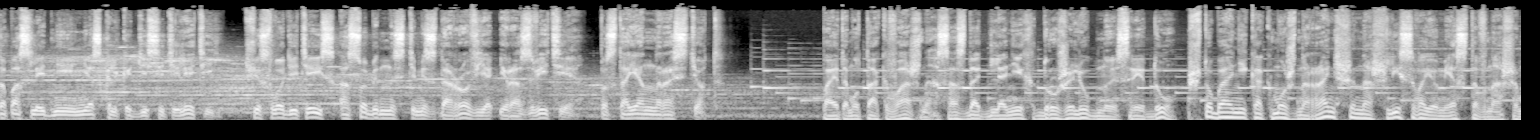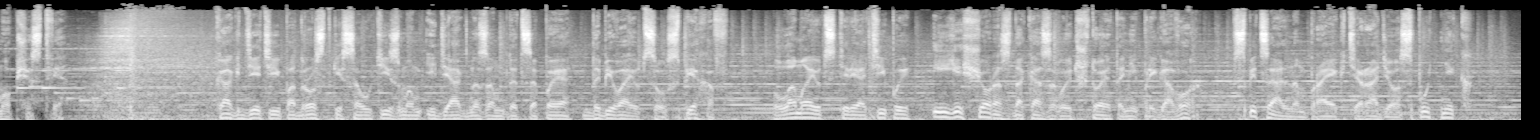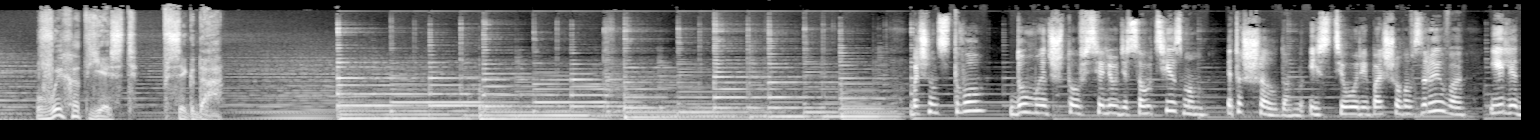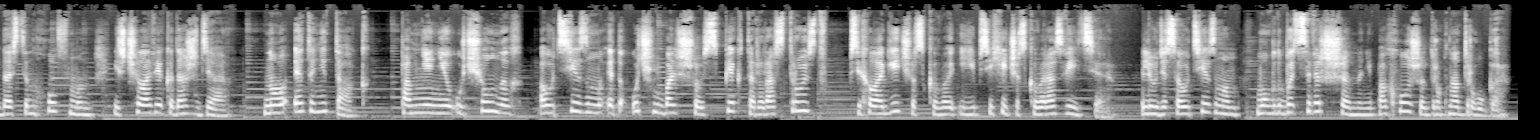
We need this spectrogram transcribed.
За последние несколько десятилетий число детей с особенностями здоровья и развития постоянно растет. Поэтому так важно создать для них дружелюбную среду, чтобы они как можно раньше нашли свое место в нашем обществе. Как дети и подростки с аутизмом и диагнозом ДЦП добиваются успехов, ломают стереотипы и еще раз доказывают, что это не приговор, в специальном проекте «Радио Спутник» выход есть всегда. Большинство думает, что все люди с аутизмом — это Шелдон из «Теории большого взрыва» или Дастин Хоффман из «Человека дождя». Но это не так. По мнению ученых, аутизм — это очень большой спектр расстройств психологического и психического развития. Люди с аутизмом могут быть совершенно не похожи друг на друга.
